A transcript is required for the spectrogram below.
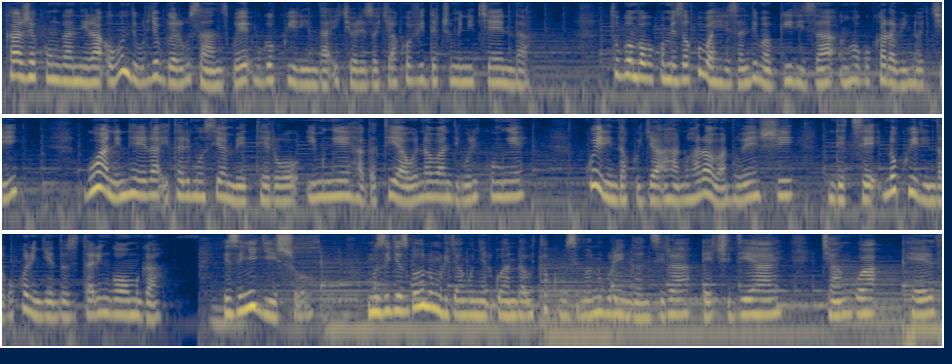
Kaje kunganira ubundi buryo bwari busanzwe bwo kwirinda icyorezo cya covid cumi n'icyenda. Tugomba gukomeza kubahiriza andi mabwiriza nko gukaraba intoki guhana intera itari munsi ya metero imwe hagati yawe n'abandi muri kumwe kwirinda kujya ahantu hari abantu benshi ndetse no kwirinda gukora ingendo zitari ngombwa. Izi nyigisho muzigezwaho n'umuryango nyarwanda wita ku buzima n'uburenganzira hdi cyangwa health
